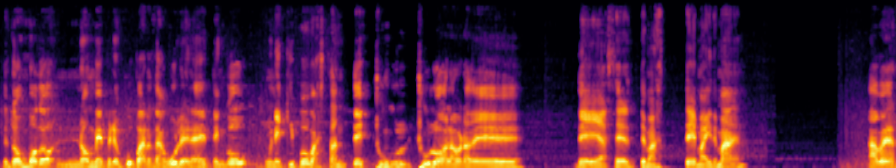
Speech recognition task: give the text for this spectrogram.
De todos modos, no me preocupa Arda Guller, ¿eh? Tengo un equipo bastante chulo, a la hora de, de hacer temas, tema y demás, ¿eh? A ver.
